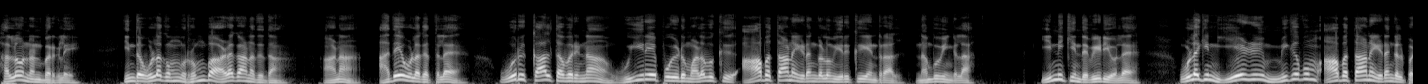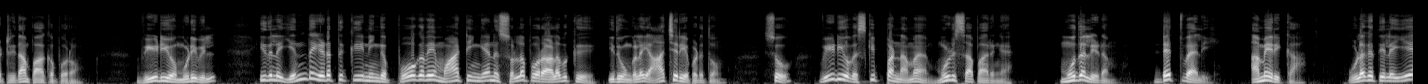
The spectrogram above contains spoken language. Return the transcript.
ஹலோ நண்பர்களே இந்த உலகம் ரொம்ப அழகானது தான் ஆனா அதே உலகத்துல ஒரு கால் தவறினா உயிரே போயிடும் அளவுக்கு ஆபத்தான இடங்களும் இருக்கு என்றால் நம்புவீங்களா? இன்னைக்கு இந்த வீடியோல உலகின் ஏழு மிகவும் ஆபத்தான இடங்கள் பற்றி தான் பார்க்க போறோம். வீடியோ முடிவில் இதுல எந்த இடத்துக்கு நீங்க போகவே மாட்டீங்கன்னு சொல்ல போற அளவுக்கு இது உங்களை ஆச்சரியப்படுத்தும். சோ வீடியோவை ஸ்கிப் பண்ணாம முழுசா பாருங்க. முதல் இடம் டெத் வேலி அமெரிக்கா. உலகத்திலேயே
